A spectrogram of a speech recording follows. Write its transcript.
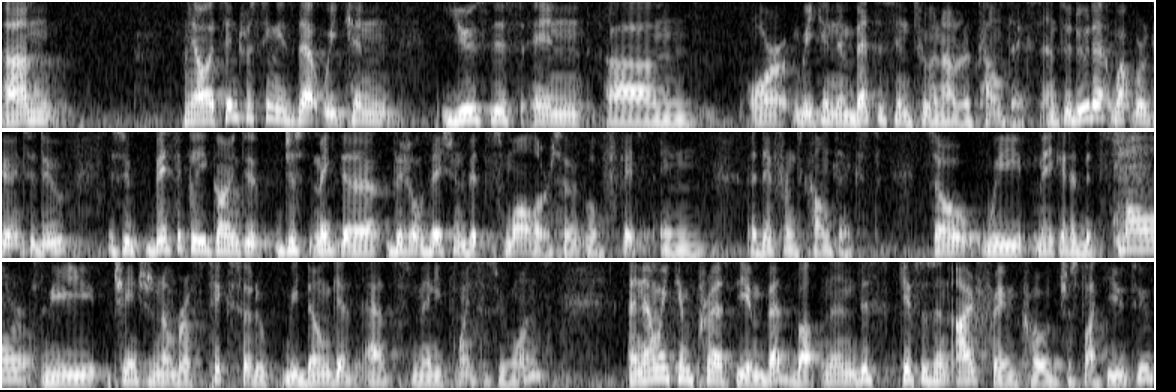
Um, now what's interesting is that we can use this in um, or we can embed this into another context. And to do that, what we're going to do is we're basically going to just make the visualization a bit smaller so it will fit in a different context. So we make it a bit smaller, we change the number of ticks so that we don't get as many points as we want. And then we can press the embed button, and this gives us an iframe code, just like YouTube.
